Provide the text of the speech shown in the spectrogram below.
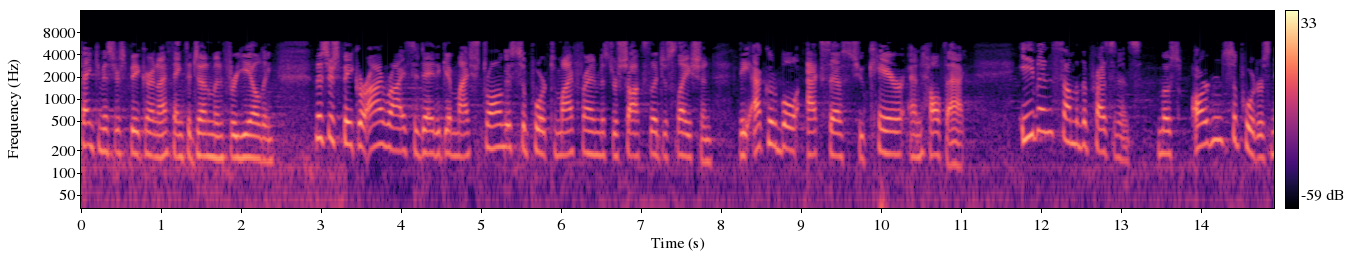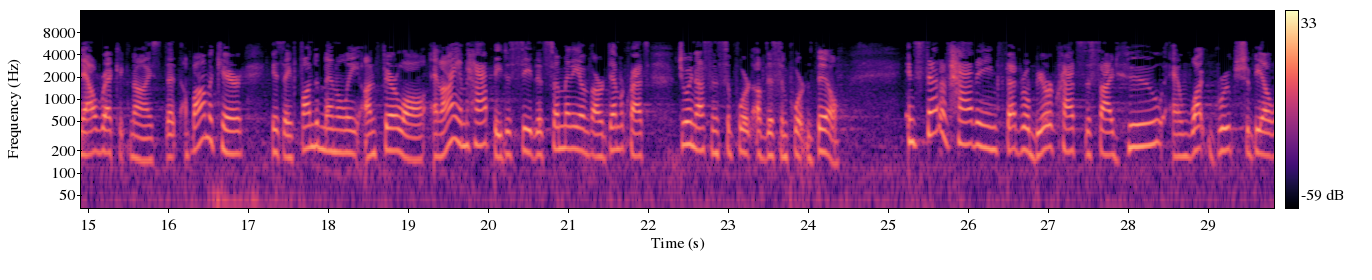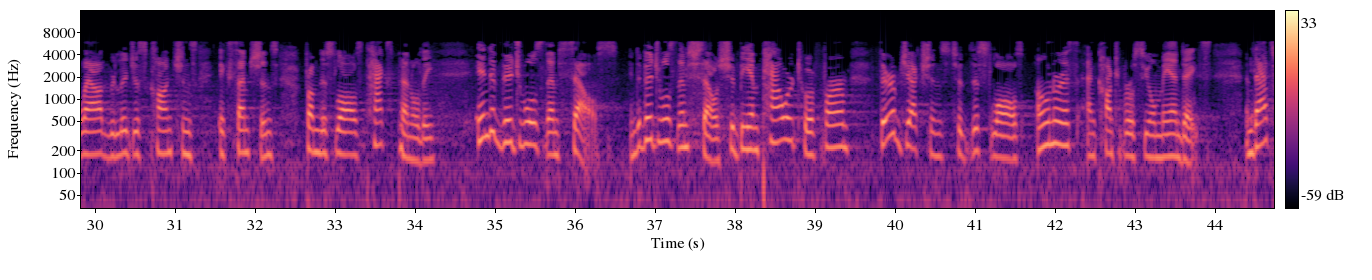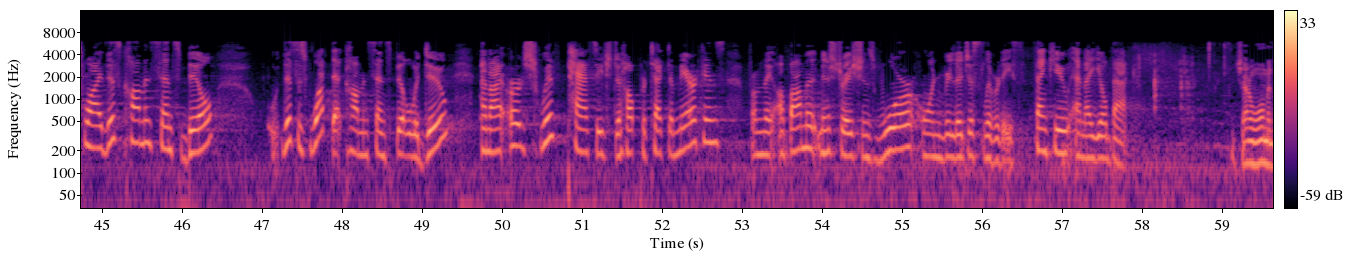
Thank you, Mr. Speaker, and I thank the gentleman for yielding. Mr. Speaker, I rise today to give my strongest support to my friend Mr. Schock's legislation, the Equitable Access to Care and Health Act. Even some of the President's most ardent supporters now recognize that Obamacare is a fundamentally unfair law, and I am happy to see that so many of our Democrats join us in support of this important bill. Instead of having federal bureaucrats decide who and what groups should be allowed religious conscience exemptions from this law's tax penalty, individuals themselves, individuals themselves should be empowered to affirm their objections to this law's onerous and controversial mandates. And that's why this common sense bill this is what that common sense bill would do, and I urge swift passage to help protect Americans from the Obama administration's war on religious liberties. Thank you, and I yield back. Gentlewoman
